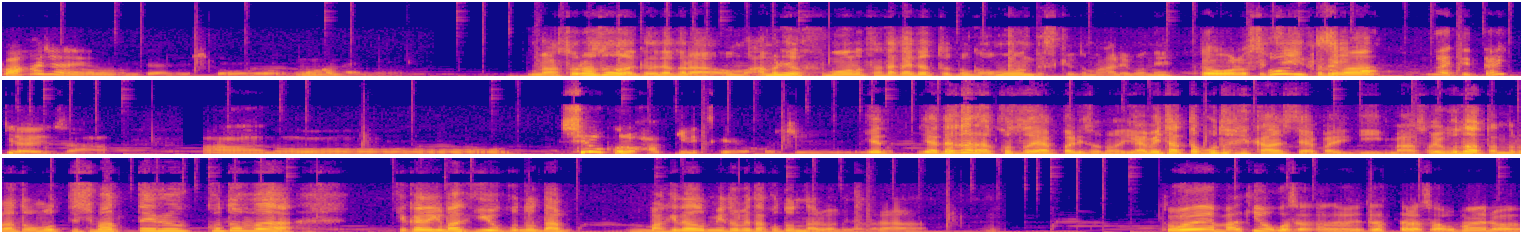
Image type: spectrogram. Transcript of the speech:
バカじゃねえのみたいにしか思わないの。まあ、それはそうだけど、だから、おあまりの不毛の戦いだと僕は思うんですけども、あれもね。で俺、そういうは考えて大嫌いでさ、あのー白黒はっきりつけてほしい。いや、いやだからこそ、やっぱりその辞めちゃったことに関しては、やっぱり、まあ、そういうことだったんだろうなと思ってしまっていることは、結果的に牧陽子のだ負けだを認めたことになるわけだから、それで、牧陽子さん、だったらさ、お前ら、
